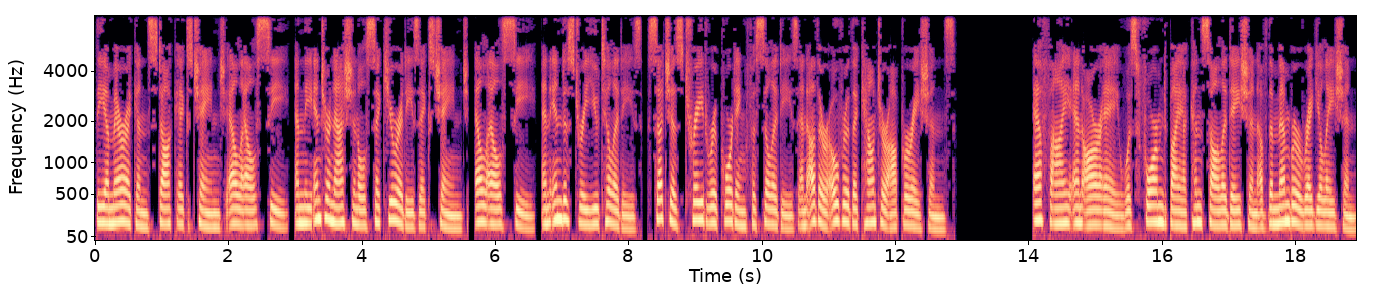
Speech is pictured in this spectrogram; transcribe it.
the American Stock Exchange LLC, and the International Securities Exchange, LLC, and industry utilities, such as trade reporting facilities and other over-the-counter operations. FINRA was formed by a consolidation of the member regulation,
